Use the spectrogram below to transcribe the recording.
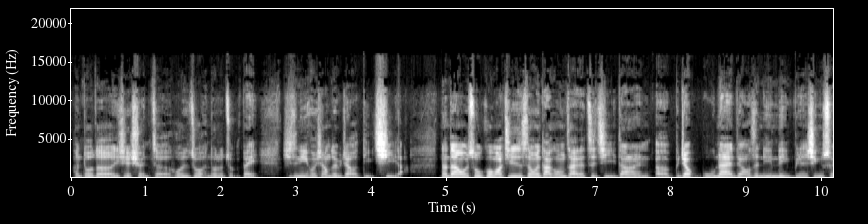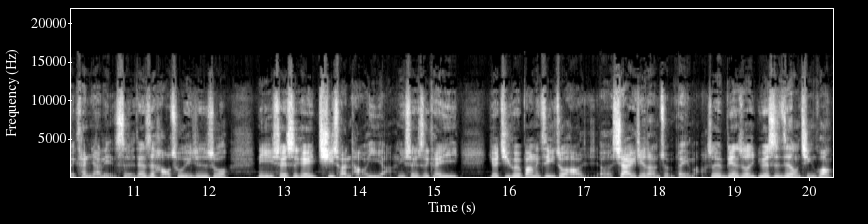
很多的一些选择，或者做很多的准备，其实你也会相对比较有底气啦。那当然我说过嘛，其实身为打工仔的自己，当然呃比较无奈的地方是你领别人薪水看人家脸色，但是好处也就是说，你随时可以弃船逃逸啊，你随时可以有机会帮你自己做好呃下一个阶段的准备嘛。所以变成说越是这种情况，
